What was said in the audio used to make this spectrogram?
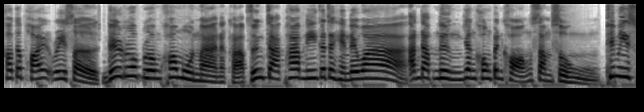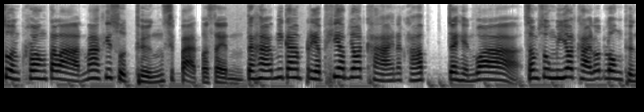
Counterpoint Research ได้รวบรวมข้อมูลมานะครับ ซึ่งจากภาพนี้ก็จะเห็นได้ว่า อันดับหนึ่งยังคงเป็นของ Samsung ที่มีส่วนครองตลาดมากที่สุดถึง 18%แต่หากมีการเปรียบเทียบยอดขายนะครับจะเห็นว่า Samsung มียอดขายลดลงถึง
